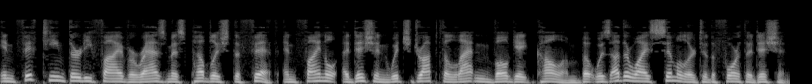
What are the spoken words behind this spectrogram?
In 1535 Erasmus published the fifth and final edition which dropped the Latin Vulgate column but was otherwise similar to the fourth edition.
